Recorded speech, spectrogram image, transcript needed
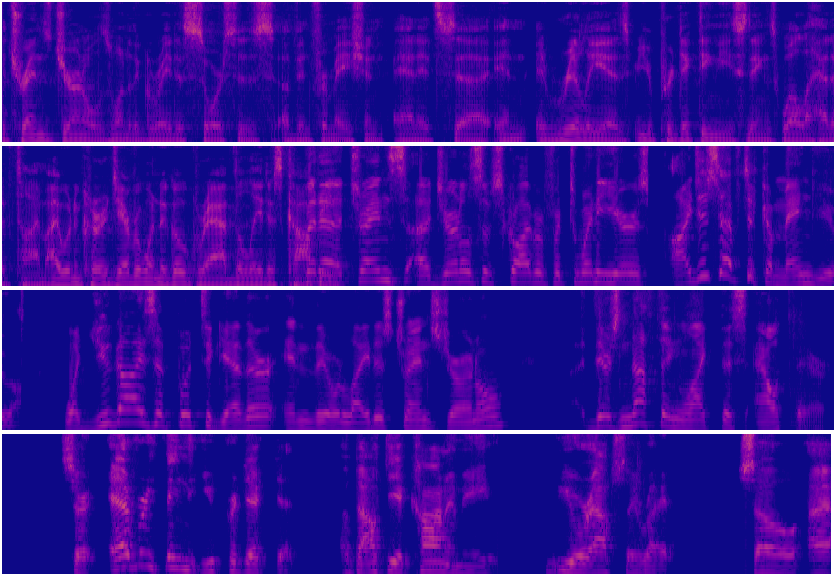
The Trends Journal is one of the greatest sources of information, and it's uh, and it really is. You're predicting these things well ahead of time. I would encourage everyone to go grab the latest copy. But a Trends uh, Journal subscriber for 20 years. I just have to commend you. What you guys have put together in your latest Trends Journal, there's nothing like this out there. Sir, everything that you predicted about the economy, you were absolutely right. So I,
